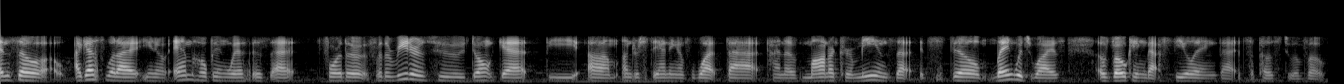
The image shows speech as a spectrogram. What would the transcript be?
And so, I guess what I, you know, am hoping with is that for the for the readers who don't get the um, understanding of what that kind of moniker means, that it's still language-wise evoking that feeling that it's supposed to evoke.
